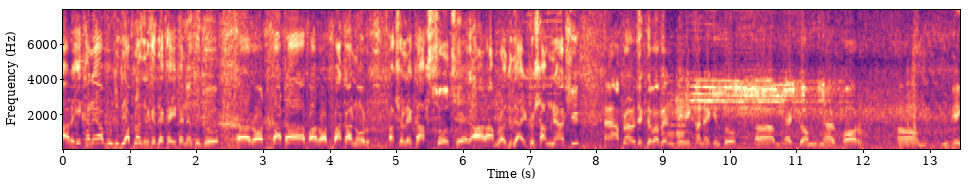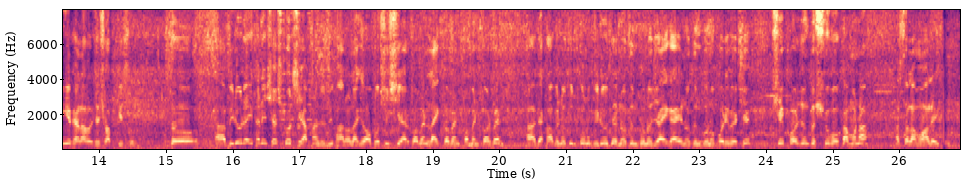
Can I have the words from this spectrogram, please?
আর এখানে যদি আপনাদেরকে দেখাই, এখানে কিন্তু রড কাটা বা রড বাঁকানোর আসলে কাজ চলছে। আর আমরা যদি আরেকটু সামনে আসি আপনারা দেখতে পাবেন যে এখানে কিন্তু একদম ঘর ভেঙে ফেলা হয়েছে সব কিছু তো ভিডিওটা এখানে শেষ করছি। আপনার যদি ভালো লাগে অবশ্যই শেয়ার করবেন লাইক করবেন কমেন্ট করবেন। দেখা হবে নতুন কোনো ভিডিওতে, নতুন কোনো জায়গায়, নতুন কোনো পরিবেশে। সে পর্যন্ত শুভকামনা। আসসালামু আলাইকুম।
